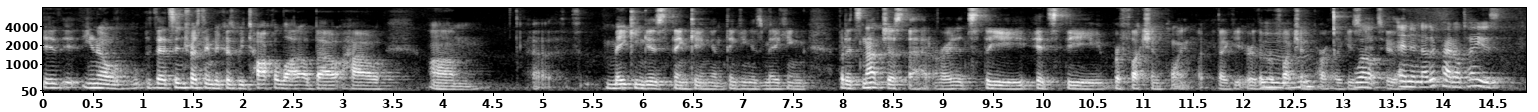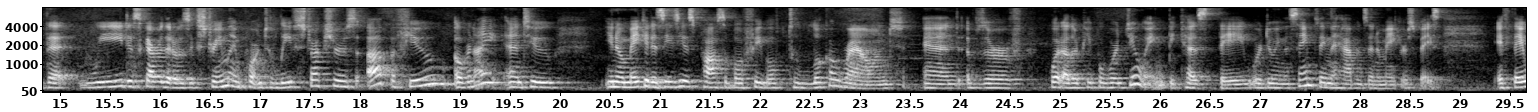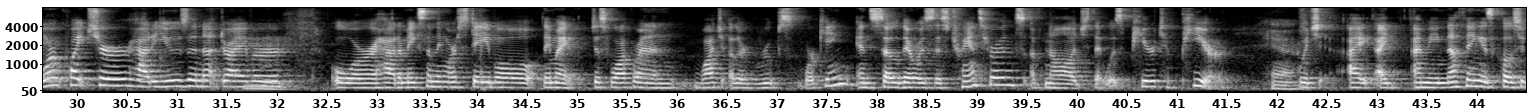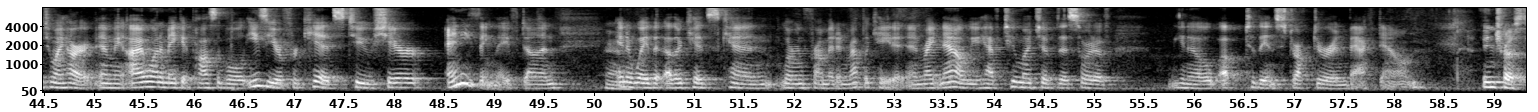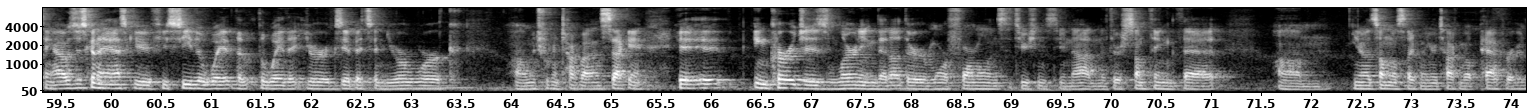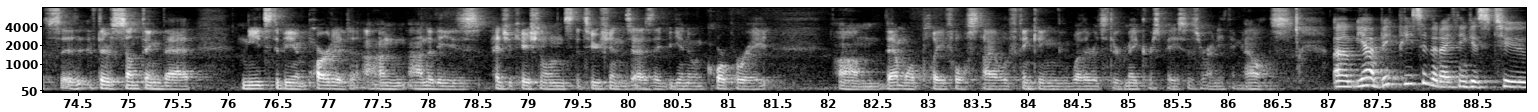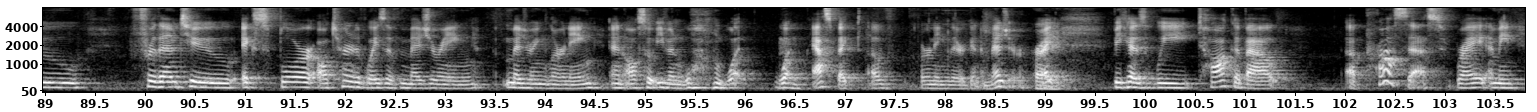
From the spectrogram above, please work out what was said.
it, it, you know that's interesting because we talk a lot about how um, uh, making is thinking and thinking is making, but it's not just that, right? It's the it's the reflection point, like, like or the mm-hmm. reflection part, like you well say too. and another part i'll tell you is that we discovered that it was extremely important to leave structures up a few overnight and to you know make it as easy as possible for people to look around and observe what other people were doing because they were doing the same thing that happens in a makerspace if they weren't quite sure how to use a nut driver mm. Or how to make something more stable they might just walk around and watch other groups working and so there was this transference of knowledge that was peer to peer yeah. which I, I I mean nothing is closer to my heart. I mean I want to make it possible easier for kids to share anything they've done in a way that other kids can learn from it and replicate it. And right now we have too much of this sort of you know up to the instructor and back down. Interesting. I was just going to ask you if you see the way the, the way that your exhibits and your work, um, which we're going to talk about in a second, it, it encourages learning that other more formal institutions do not. And if there's something that, um, you know, it's almost like when you're talking about Papert. It's if there's something that needs to be imparted on onto these educational institutions as they begin to incorporate um, that more playful style of thinking, whether it's through maker spaces or anything else. Um, yeah, a big piece of it I think is to for them to explore alternative ways of measuring measuring learning and also even what what aspect of learning they're going to measure, right? Right. Because we talk about a process, right? I mean,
